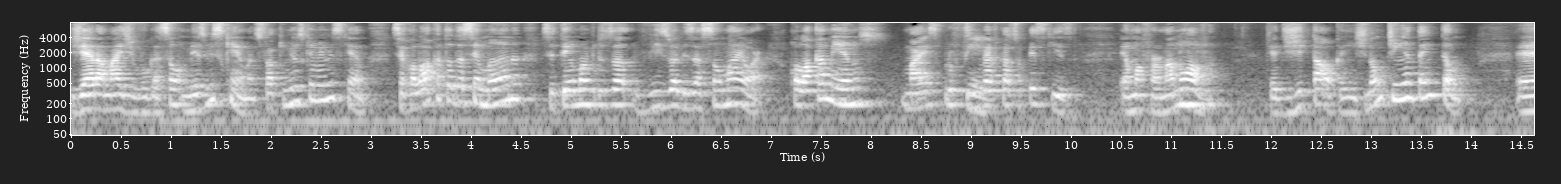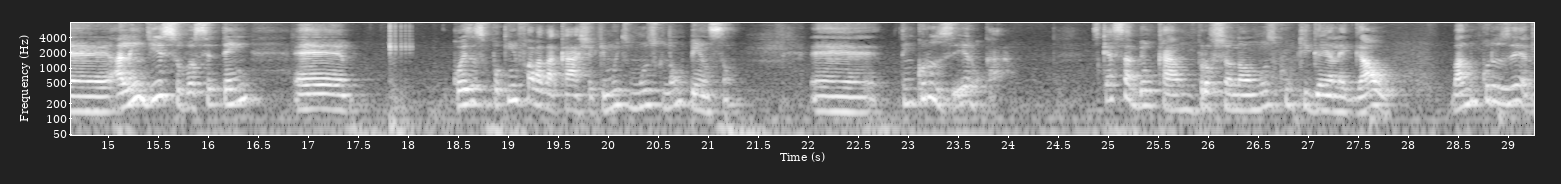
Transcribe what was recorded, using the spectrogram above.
gera mais divulgação? Mesmo esquema. Stock Music é o mesmo esquema. Você coloca toda semana, você tem uma visualização maior. Coloca menos, mas pro fim Sim. vai ficar sua pesquisa. É uma forma nova, que é digital, que a gente não tinha até então. É, além disso, você tem é, coisas um pouquinho fora da caixa que muitos músicos não pensam. É, tem cruzeiro, cara. Você quer saber um cara, um profissional um músico que ganha legal? Vá no cruzeiro.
